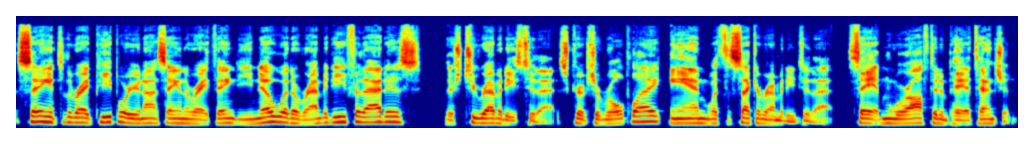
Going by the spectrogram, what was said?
saying it to the right people or you're not saying the right thing do you know what a remedy for that is there's two remedies to that scripture role play. And what's the second remedy to that? Say it more often and pay attention.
